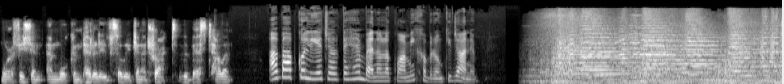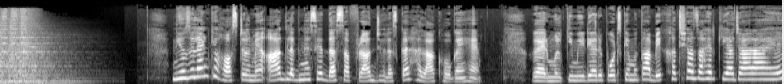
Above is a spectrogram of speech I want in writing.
more efficient and more competitive so we can attract the best talent. اب آپ کو لیے چلتے ہیں بین الاقوامی خبروں کی جانب نیوزی لینڈ کے ہاسٹل میں آگ لگنے سے دس افراد جھلس کر ہلاک ہو گئے ہیں غیر ملکی میڈیا رپورٹس کے مطابق خدشہ ظاہر کیا جا رہا ہے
